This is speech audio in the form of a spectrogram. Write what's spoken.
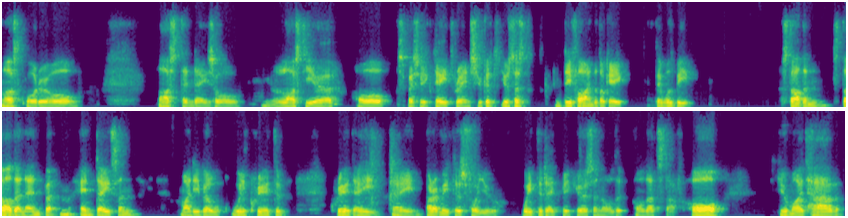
last quarter or last 10 days or last year or specific date range, you could you just define that, okay, there will be start and start and end, end dates, and MyDB will create the, create a, a parameters for you with the date pickers and all that all that stuff. Or you might have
